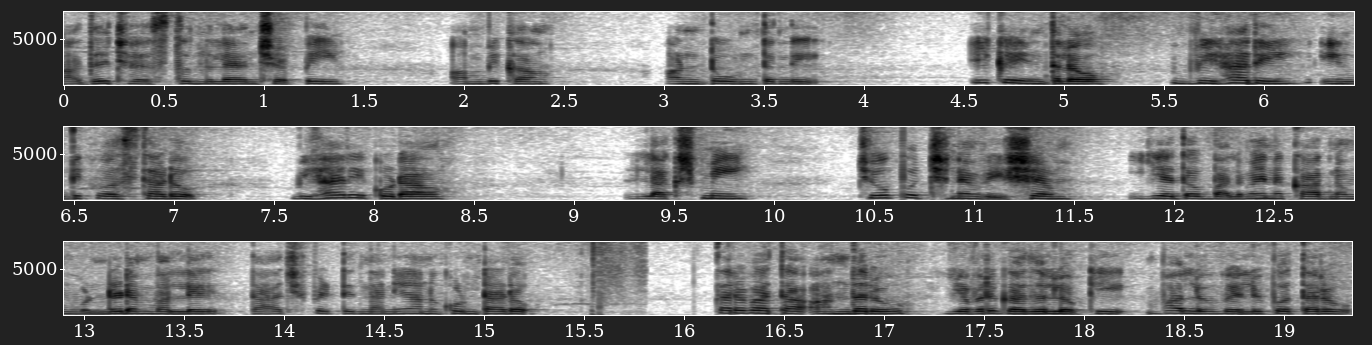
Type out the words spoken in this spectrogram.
అదే చేస్తుందిలే అని చెప్పి అంబిక అంటూ ఉంటుంది. ఇక ఇంతలో విహారి ఇంటికి వస్తాడు. విహారి కూడా లక్ష్మి చూపొచ్చిన విషయం ఏదో బలమైన కారణం ఉండడం వల్లే దాచిపెట్టిందని అనుకుంటాడు. తర్వాత అందరూ ఎవరి గదిలోకి వాళ్ళు వెళ్ళిపోతారు.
